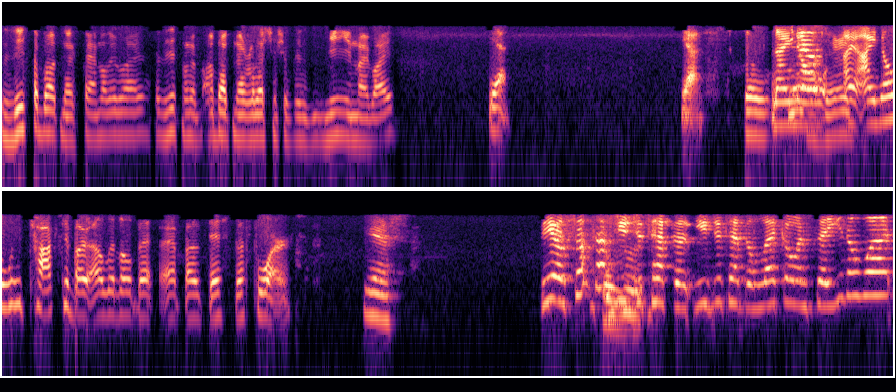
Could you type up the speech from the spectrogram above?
Is this about my family life? Is this about my relationship with me and my wife? Yes. Yes. So And I You know, there- I, I know we've talked about a little bit about this before. Yes. You know, sometimes you Mhm. just have to you just have to let go and say, you know what?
